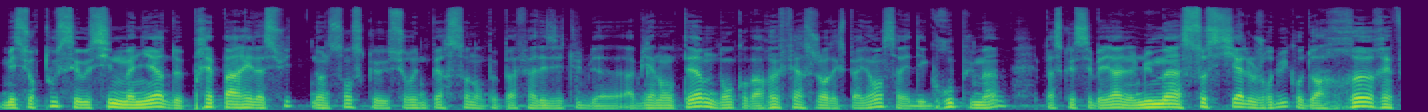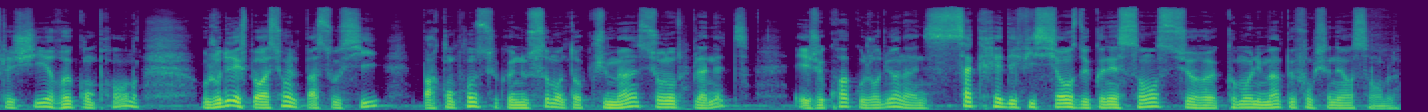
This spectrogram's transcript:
Mais surtout, c'est aussi une manière de préparer la suite, dans le sens que sur une personne, on peut pas faire des études à bien long terme, donc on va refaire ce genre d'expérience avec des groupes humains, parce que c'est bien l'humain social aujourd'hui qu'on doit re-réfléchir, recomprendre. Aujourd'hui, l'exploration, elle passe aussi par comprendre ce que nous sommes en tant qu'humains sur notre planète, et je crois qu'aujourd'hui, on a une sacrée déficience de connaissances sur euh, comment l'humain peut fonctionner ensemble.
